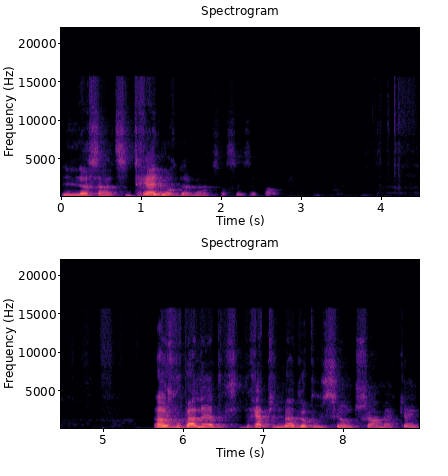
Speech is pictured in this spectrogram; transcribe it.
il l'a senti très lourdement sur ses épaules. Alors, je vous parlais rapidement de l'opposition du charme Aquin.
